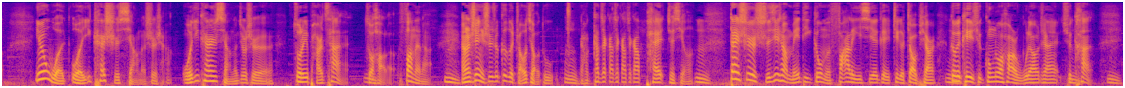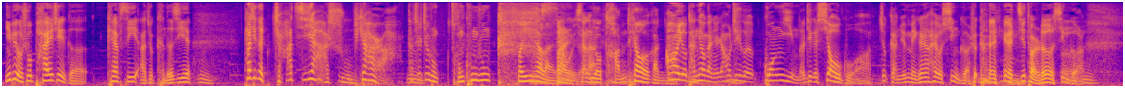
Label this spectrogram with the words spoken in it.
因为我我一开始想的是啥？我一开始想的就是做了一盘菜，做好了、放在那儿，嗯。然后摄影师就各个找角度，嗯。然后嘎吱嘎吱嘎吱嘎拍就行。嗯。但是实际上媒体给我们发了一些给这个照片，嗯各位可以去公众号“无聊斋”去看。嗯你比如说拍这个 KFC 啊，就肯德基，嗯。它这个炸鸡啊、薯片儿啊，它是这种从空中咔飞下来的，散下来有弹跳的感觉啊，有弹跳感觉，然后这个光影的这个效果啊，就感觉每个人还有性格，就感觉这个鸡腿都有性格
